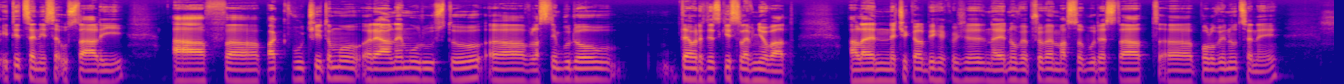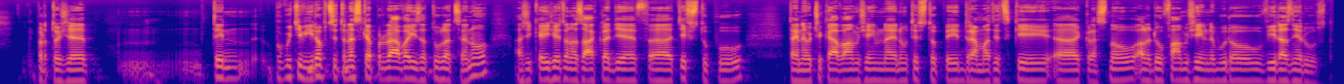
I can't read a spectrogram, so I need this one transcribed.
i ty ceny se ustálí a v, uh, pak vůči tomu reálnému růstu uh, vlastně budou teoreticky slevňovat. Ale nečekal bych, jako, že najednou vepřové maso bude stát uh, polovinu ceny, protože ty, pokud ti výrobci to dneska prodávají za tuhle cenu a říkají, že je to na základě v těch vstupů, tak neočekávám, že jim najednou ty vstupy dramaticky uh, klesnou, ale doufám, že jim nebudou výrazně růst.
